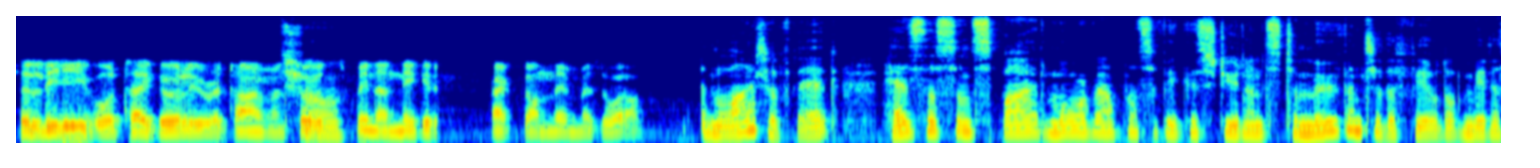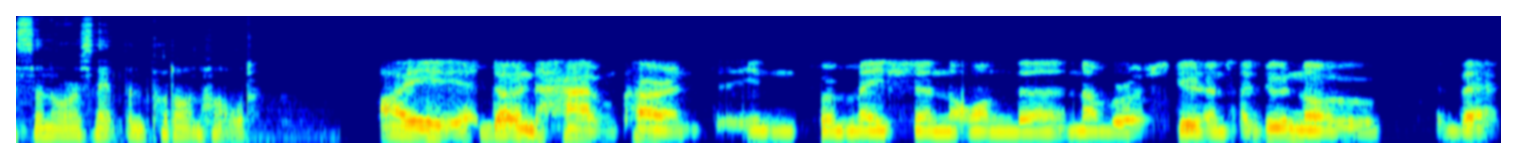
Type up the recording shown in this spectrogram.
to leave or take early retirement. Sure. So it's been a negative impact on them as well. In light of that, has this inspired more of our Pacifica students to move into the field of medicine, or has that been put on hold? I don't have current information on the number of students. I do know that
